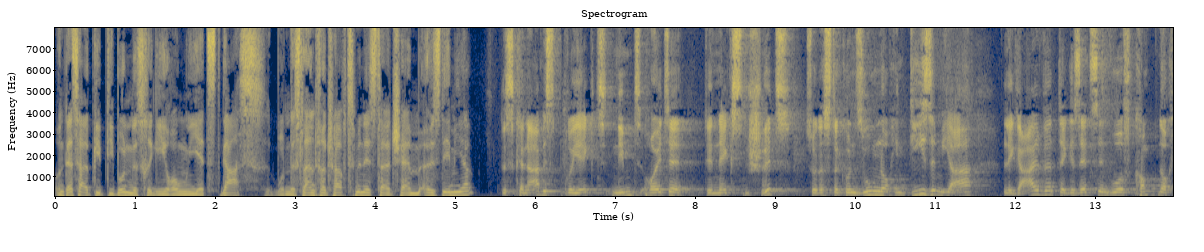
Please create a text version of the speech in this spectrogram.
und deshalb gibt die Bundesregierung jetzt Gas. Bundeslandwirtschaftsminister Cem Özdemir. Das Cannabis-Projekt nimmt heute den nächsten Schritt, sodass der Konsum noch in diesem Jahr legal wird. Der Gesetzentwurf kommt noch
